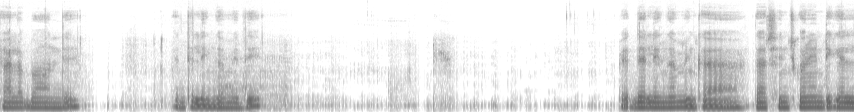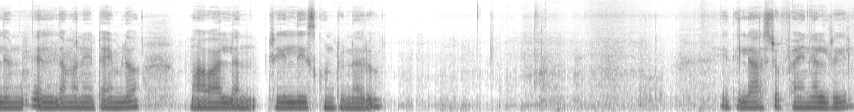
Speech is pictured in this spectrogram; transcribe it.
చాలా బాగుంది. పెద్ద లింగం ఇది. పెద్ద లింగం ఇంకా దర్శించుకొని ఇంటికి వెళ్దాం వెళ్దామనే టైంలో మా వాళ్ళ రీల్ తీసుకుంటున్నారు. ఇది లాస్ట్ ఫైనల్ రీల్.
